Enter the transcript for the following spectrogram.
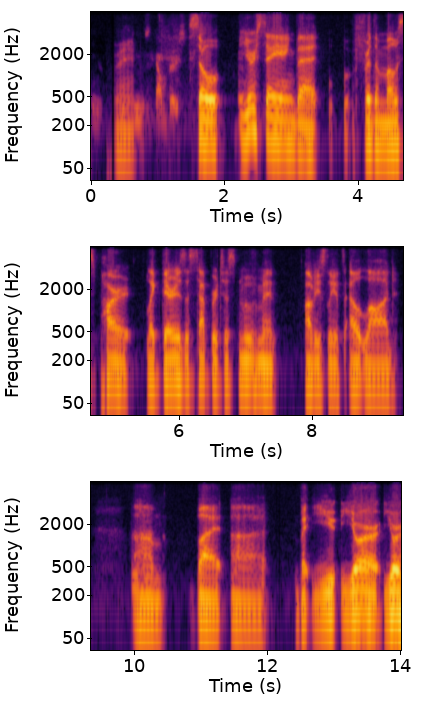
in right. reduced numbers. So you're saying that for the most part, like there is a separatist movement. Obviously, it's outlawed, mm-hmm. um, but uh, but you your your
